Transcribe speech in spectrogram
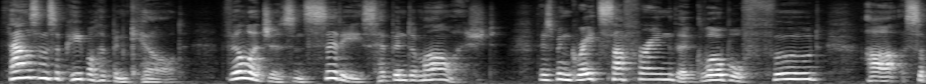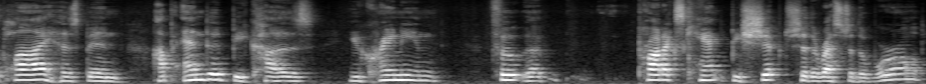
Thousands of people have been killed. Villages and cities have been demolished. There's been great suffering. The global food uh, supply has been upended because Ukrainian food uh, products can't be shipped to the rest of the world.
